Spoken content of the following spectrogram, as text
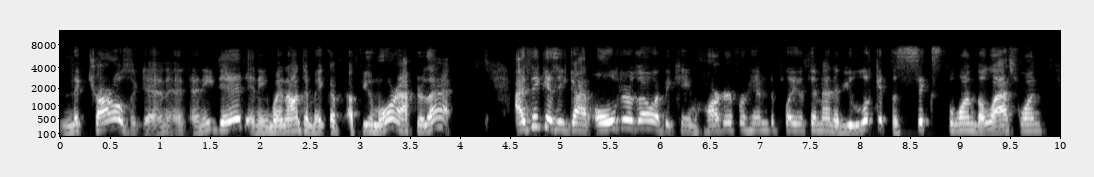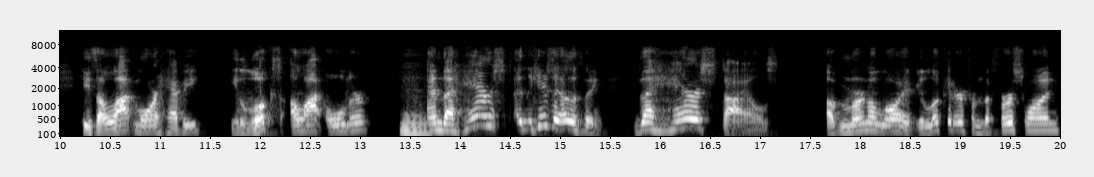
nick charles again and, and he did and he went on to make a, a few more after that I think as he got older, though, it became harder for him to play with him. And if you look at the sixth one, the last one, he's a lot more heavy. He looks a lot older. Mm. And the hair, and here's the other thing the hairstyles of Myrna Loy, if you look at her from the first one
